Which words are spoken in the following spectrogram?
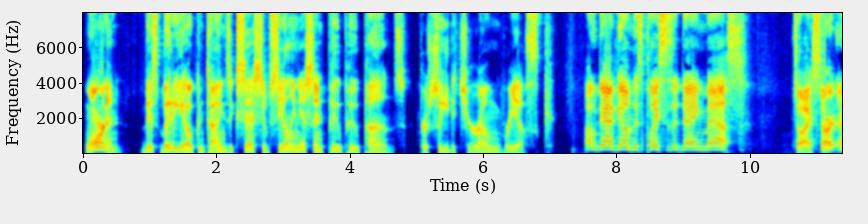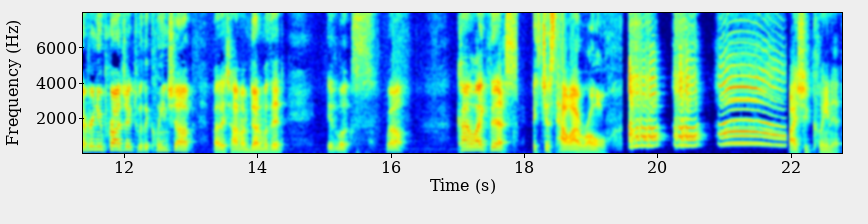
Warning! This video contains excessive silliness and poo-poo puns. Proceed at your own risk. Oh, dadgum, this place is a dang mess. So I start every new project with a clean shop. By the time I'm done with it, it looks, well, kind of like this. It's just how I roll. I should clean it.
